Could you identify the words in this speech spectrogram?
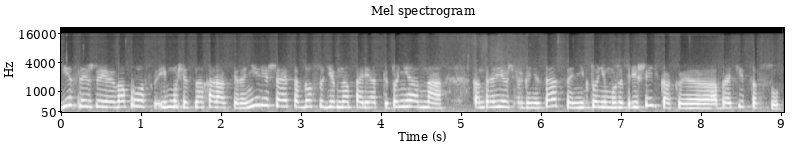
Если же вопрос имущественного характера не решается в досудебном порядке, то ни одна контролирующая организация, никто не может решить, как э, обратиться в суд.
